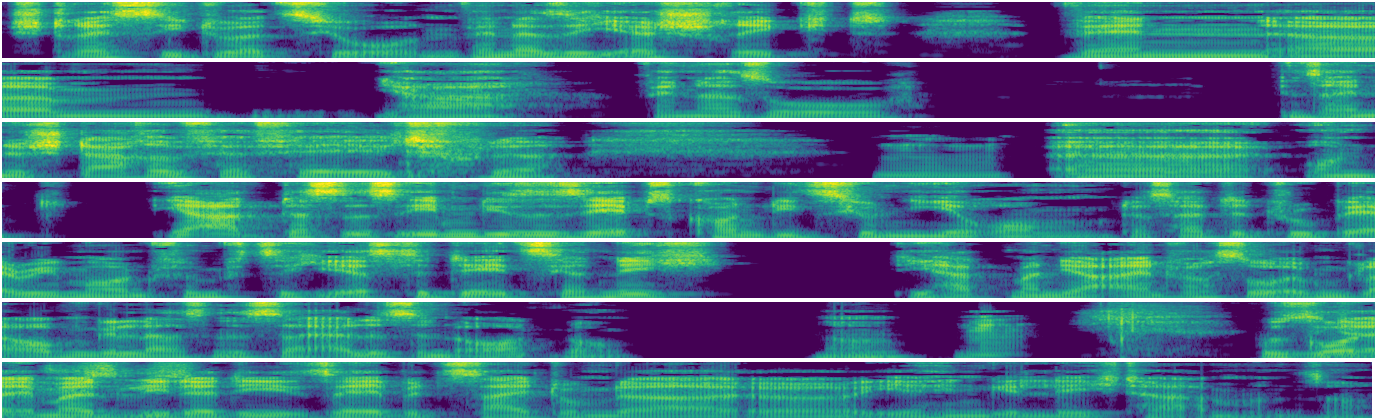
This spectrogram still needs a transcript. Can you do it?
Stresssituationen, wenn er sich erschrickt, wenn ähm, ja, wenn er so in seine Starre verfällt oder mhm. äh, und ja, das ist eben diese Selbstkonditionierung. Das hatte Drew Barrymore und 50 erste Dates ja nicht. Die hat man ja einfach so im Glauben gelassen, es sei alles in Ordnung. Ne? Hm. Wo sie Gordon, da immer wieder dieselbe Zeitung da äh, ihr hingelegt haben und so.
